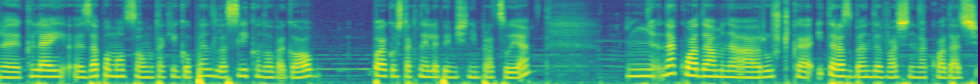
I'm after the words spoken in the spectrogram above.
e, klej za pomocą takiego pędzla silikonowego, bo jakoś tak najlepiej mi się nim pracuje. Mm, Nakładam na różdżkę i teraz będę właśnie nakładać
